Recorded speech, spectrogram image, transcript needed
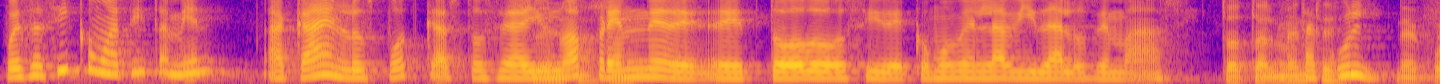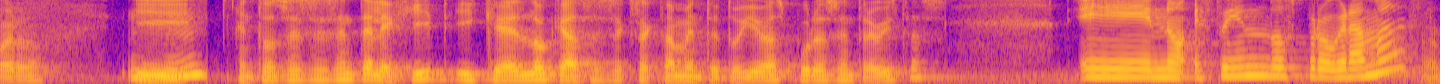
Pues así como a ti también, acá en los podcasts, o sea, y uno aprende de, de todos y de cómo ven la vida los demás. Totalmente. Está cool. De acuerdo. Y entonces es en Telehit. ¿Y qué es lo que haces exactamente? ¿Tú llevas puras entrevistas? Eh, no, estoy en dos programas.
